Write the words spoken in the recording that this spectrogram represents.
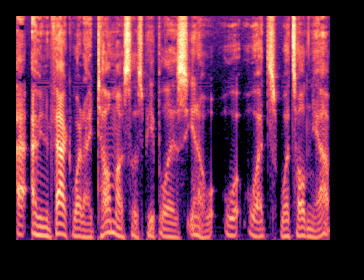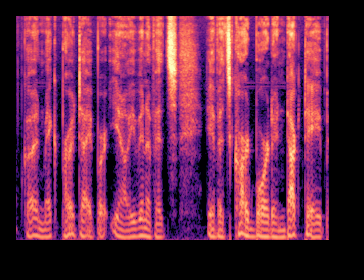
I mean, in fact, what I tell most of those people is, you know, what's what's holding you up? Go ahead and make a prototype, or you know, even if it's if it's cardboard and duct tape.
